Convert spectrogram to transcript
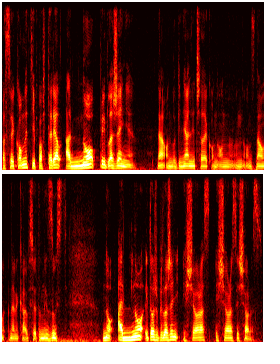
по своей комнате и повторял одно предложение. Да, он был гениальный человек, он, он, он, он знал наверняка все это наизусть. Но одно и то же предложение еще раз, еще раз, еще раз.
